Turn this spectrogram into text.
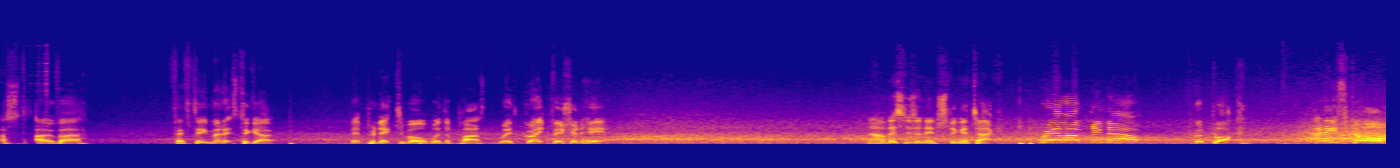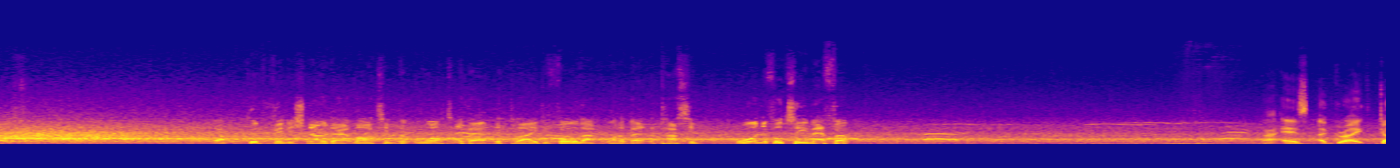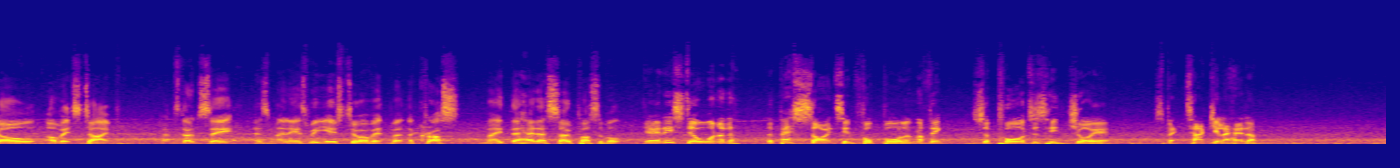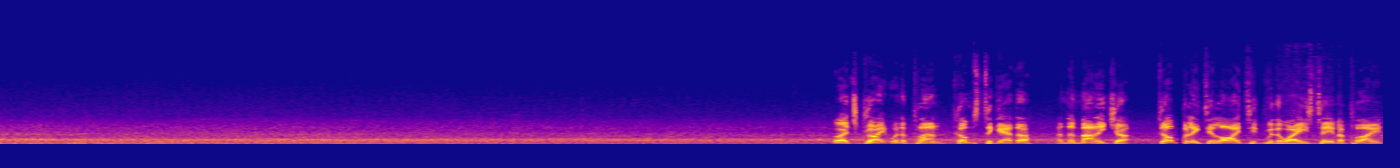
Just over 15 minutes to go. Bit predictable with the pass, with great vision here. Now this is an interesting attack. Real opening now. Good block. And he scores. Well, good finish, no doubt, Martin. But what about the play before that? What about the passing? Wonderful team effort. That is a great goal of its type. Perhaps don't see as many as we used to of it, but the cross made the header so possible. Yeah, it is still one of the, the best sights in football, and I think supporters enjoy it. Spectacular header. Well, it's great when a plan comes together and the manager doubly delighted with the way his team are playing.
